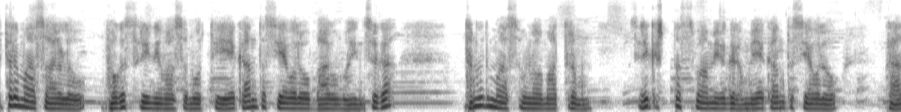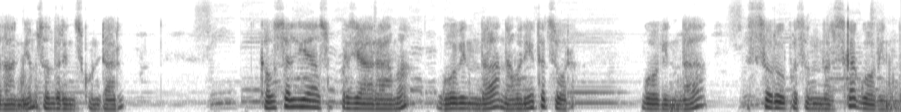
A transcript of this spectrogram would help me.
ఇతర మాసాలలో భోగ శ్రీనివాసమూర్తి ఏకాంత సేవలో భాగం వహించగా ధనుర్మాసంలో మాత్రం శ్రీకృష్ణస్వామి విగ్రహం ఏకాంత సేవలో ప్రాధాన్యం సంతరించుకుంటారు. కౌసల్య సుప్రజారామ గోవింద నవనీత చోర. గోవింద విశ్వరూప సందర్శక గోవింద.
